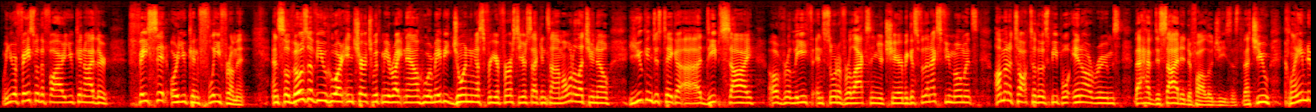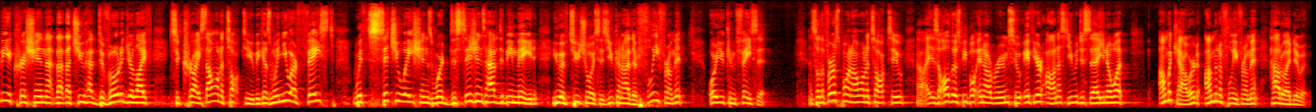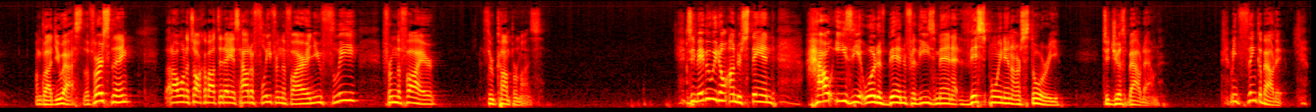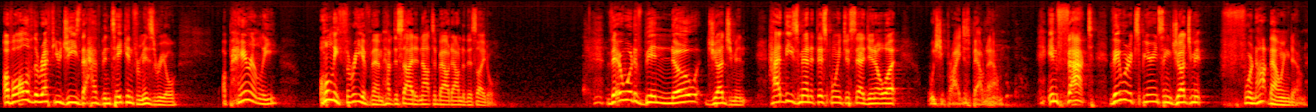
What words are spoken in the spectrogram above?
when you are faced with a fire, you can either face it or you can flee from it. And so, those of you who are in church with me right now, who are maybe joining us for your first or your second time, I want to let you know you can just take a, a, deep sigh of relief and sort of relax in your chair because for the next few moments, I'm going to talk to those people in our rooms that have decided to follow Jesus, that you claim to be a Christian, that, that, that you have devoted your life to Christ. I want to talk to you because when you are faced with situations where decisions have to be made, you have two choices. You can either flee from it or you can face it. And so the first point I want to talk to uh, is all those people in our rooms who, if you're honest, you would just say, you know what? I'm a coward. I'm going to flee from it. How do I do it? I'm glad you asked. The first thing that I want to talk about today is how to flee from the fire. And you flee from the fire through compromise. See, maybe we don't understand how easy it would have been for these men at this point in our story to just bow down. I mean, think about it. Of all of the refugees that have been taken from Israel, apparently only three of them have decided not to bow down to this idol. There would have been no judgment had these men at this point just said, you know what, we should probably just bow down. In fact, they were experiencing judgment for not bowing down.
